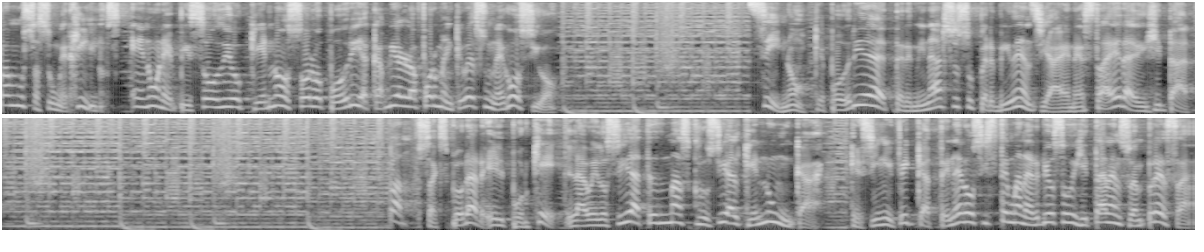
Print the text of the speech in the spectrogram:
vamos a sumergirnos en un episodio que no solo podría cambiar la forma en que ve su negocio, sino que podría determinar su supervivencia en esta era digital. Vamos a explorar el por qué la velocidad es más crucial que nunca, qué significa tener un sistema nervioso digital en su empresa,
